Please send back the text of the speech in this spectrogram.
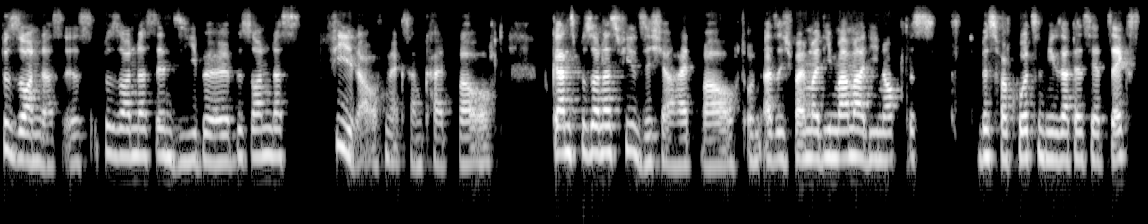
besonders ist, besonders sensibel, besonders viel Aufmerksamkeit braucht, ganz besonders viel Sicherheit braucht. Und also ich war immer die Mama, die noch bis, bis vor kurzem, wie gesagt, er ist jetzt sechs,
